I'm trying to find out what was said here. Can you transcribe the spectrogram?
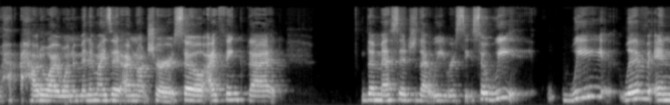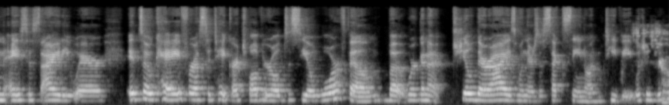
how do I want to minimize it? I'm not sure. So I think that the message that we receive, so we, we live in a society where it's okay for us to take our 12 year old to see a war film, but we're going to shield their eyes when there's a sex scene on TV, which is a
